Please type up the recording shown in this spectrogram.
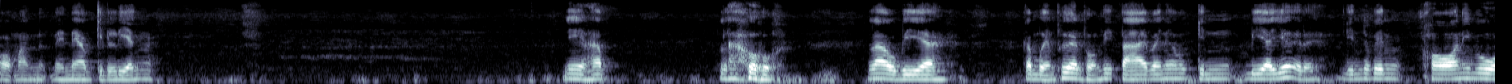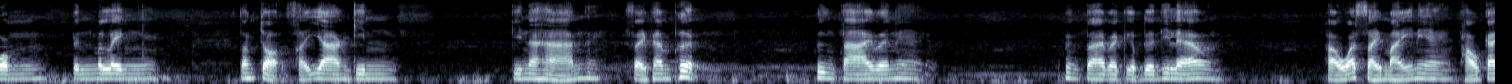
ออกมาในแนวกินเลี้ยง นี่ครับเหล้าเหล้าเบียร์ ก็เหมือนเพื่อนผมที่ตายไปเนี่ยกินเบียร์เยอะเลย กินจนเป็นคอนี่บวมเป็นมะเร็ง ต้องเจาะสายยางกิน กินอาหารใส่แพมเพิร์ดเพิ่งตายไปเนี่ยเพิ่งตายไปเกือบเดือนที่แล้ว เผาวัดสายไหมเนี่ย เผาใกล้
